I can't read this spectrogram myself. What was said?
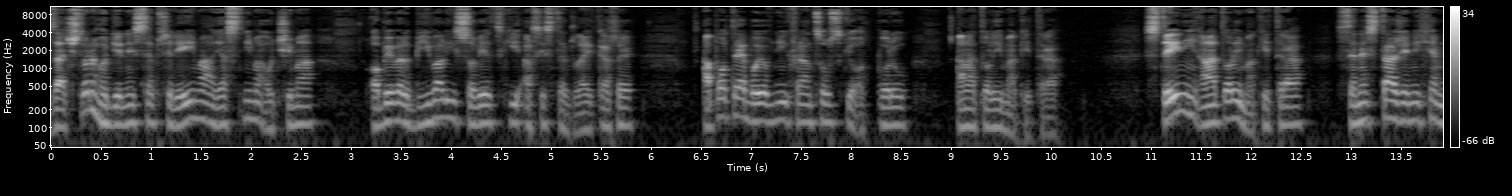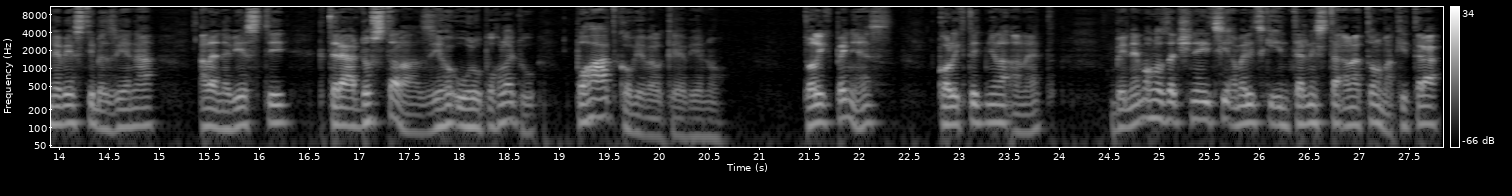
Za čtvrt hodiny se před jejíma jasnýma očima objevil bývalý sovětský asistent lékaře a poté bojovník francouzského odporu Anatolí Makitra. Stejný Anatolí Makitra se nestá ženichem nevěsty bez věna, ale nevěsty, která dostala z jeho úhlu pohledu pohádkově velké věno. Tolik peněz, kolik teď měla Anet, by nemohl začínající americký internista Anatol Makitra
